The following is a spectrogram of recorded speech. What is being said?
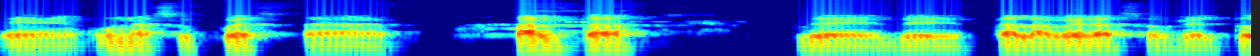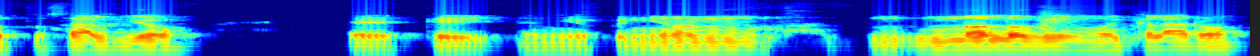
eh, una supuesta falta de, de Talavera sobre el Toto Salvio, eh, que en mi opinión no lo vi muy claro.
